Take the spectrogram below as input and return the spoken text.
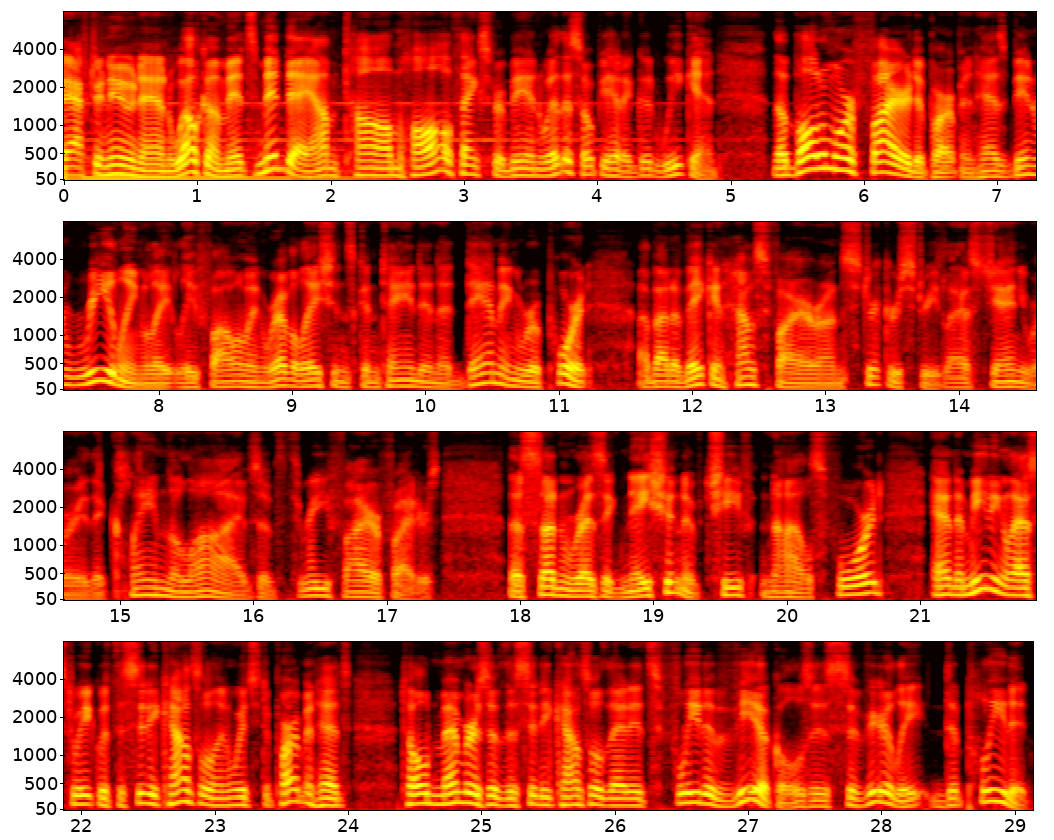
afternoon and welcome. It's midday. I'm Tom Hall. Thanks for being with us. Hope you had a good weekend. The Baltimore Fire Department has been reeling lately following revelations contained in a damning report about a vacant house fire on Stricker Street last January that claimed the lives of three firefighters the sudden resignation of Chief Niles Ford, and a meeting last week with the City Council in which department heads told members of the City Council that its fleet of vehicles is severely depleted.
